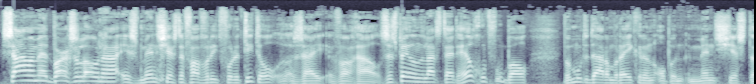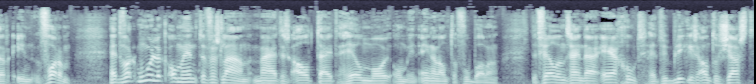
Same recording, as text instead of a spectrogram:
Samen met Barcelona is Manchester favoriet voor de titel, zei Van Gaal. Ze spelen de laatste tijd heel goed voetbal. We moeten daarom rekenen op een Manchester in vorm. Het wordt moeilijk om hen te verslaan, maar het is altijd heel mooi om in Engeland te voetballen. De velden zijn daar erg goed. Het publiek is enthousiast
